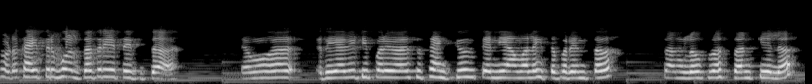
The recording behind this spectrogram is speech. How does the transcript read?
थोडं काहीतरी बोलता तर येते तिथं. त्यामुळं रियालिटी परिवाराचं थँक्यू त्यांनी आम्हाला इथंपर्यंत चांगलं प्रोत्साहन केलं.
